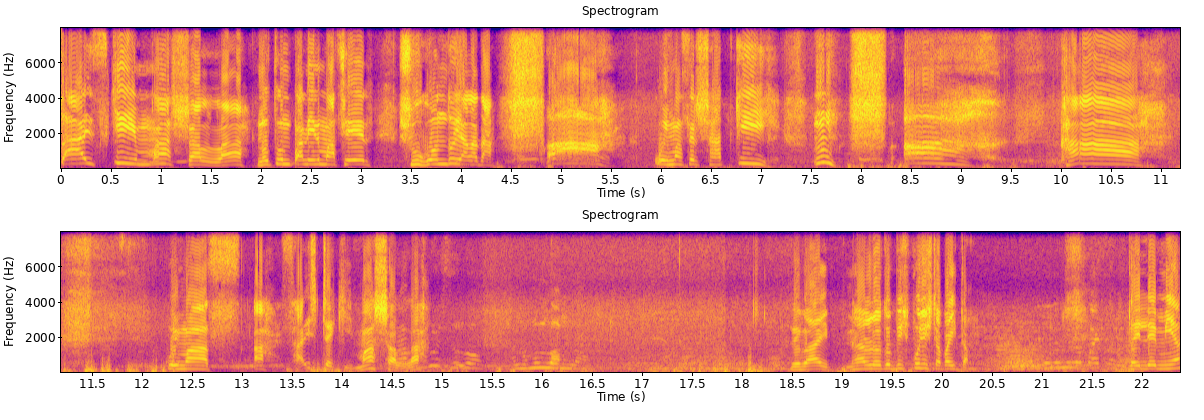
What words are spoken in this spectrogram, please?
সাইজ কি মাশাল্লাহ নতুন পানির মাছের সুগন্ধই আলাদা। আহ ওই মাছের স্বাদ কি? আহ খা। কই মাছ? আহ সাইজটা কি? মাশাল্লাহ রে ভাই নাহলে তো বিশ পঁচিশটা পাইতাম। তাইলে মিয়া?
